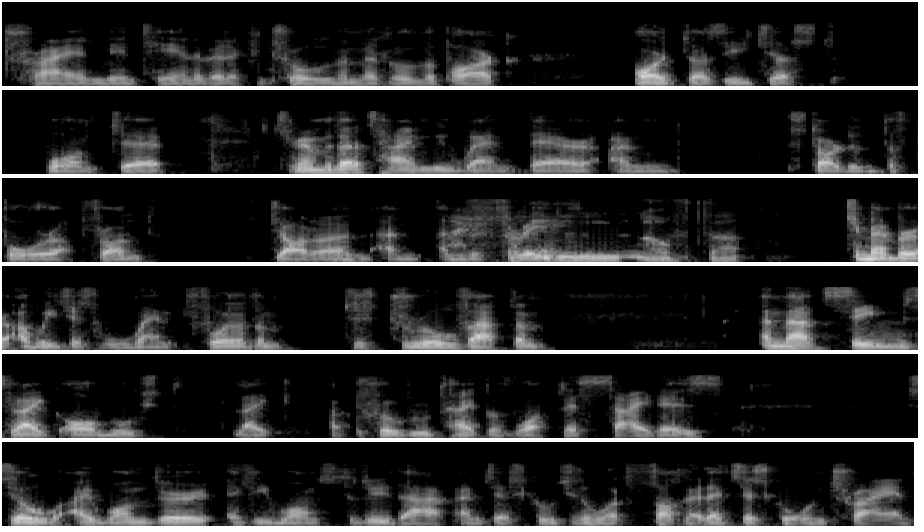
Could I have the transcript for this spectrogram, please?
try and maintain a bit of control in the middle of the park, or does he just want to? Do you remember that time we went there and started the four up front, Jota and, and, and the three? I loved that. Do you remember? And we just went for them, just drove at them. And that seems like almost like a prototype of what this side is. So I wonder if he wants to do that and just go, you know what, fuck it, let's just go and try and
